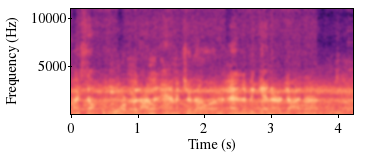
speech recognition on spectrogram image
myself before, but I'm an amateur though, I'm, and a beginner diver.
